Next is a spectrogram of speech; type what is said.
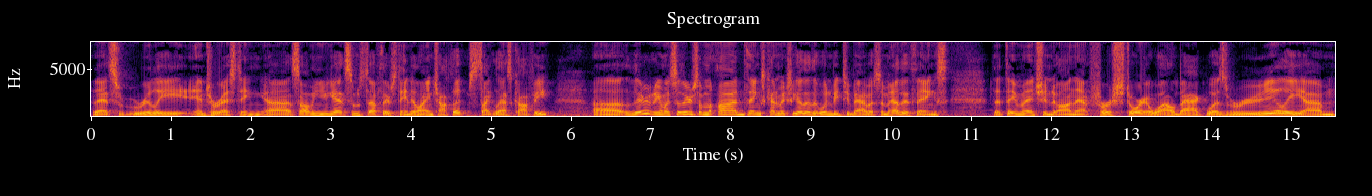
that's really interesting. Uh, so I mean, you get some stuff. There's dandelion chocolate, sight glass coffee. Uh, there, you know, so there's some odd things kind of mixed together that wouldn't be too bad. But some other things that they mentioned on that first story a while back was really. Um,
